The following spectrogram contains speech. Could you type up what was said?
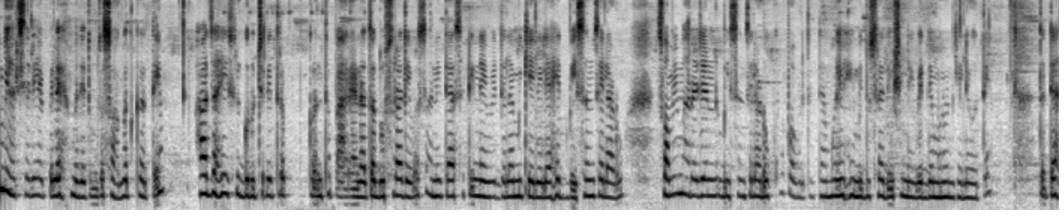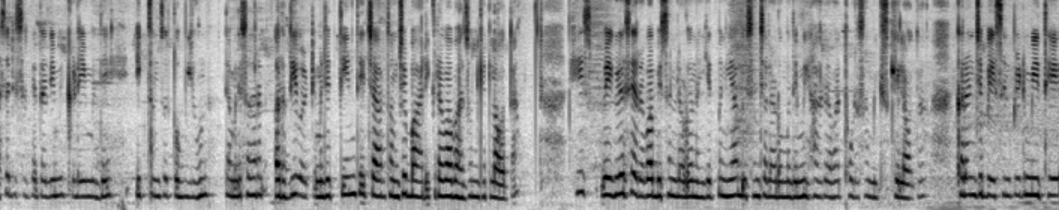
मी हर्षली हॅपी लाईफमध्ये तुमचं स्वागत करते. आज आहे श्री गुरुचरित्र ग्रंथ पारायणाचा दुसरा दिवस आणि त्यासाठी नैवेद्याला मी केलेले आहेत बेसनचे लाडू. स्वामी महाराजांना बेसनचे लाडू खूप आवडतात त्यामुळे हे मी दुसऱ्या दिवशी नैवेद्य म्हणून केले होते. तर त्यासाठी सगळ्यात आधी मी कढईमध्ये एक चमचा तूप घेऊन त्यामध्ये साधारण अर्धी वाटी म्हणजे तीन ते चार चमचे बारीक रवा भाजून घेतला होता. हे वेगळे असे रवा बेसन लाडू नाही आहेत पण या बेसनच्या लाडूमध्ये मी हा रवा थोडासा मिक्स केला होता. कारण जे बेसन पीठ मी इथे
